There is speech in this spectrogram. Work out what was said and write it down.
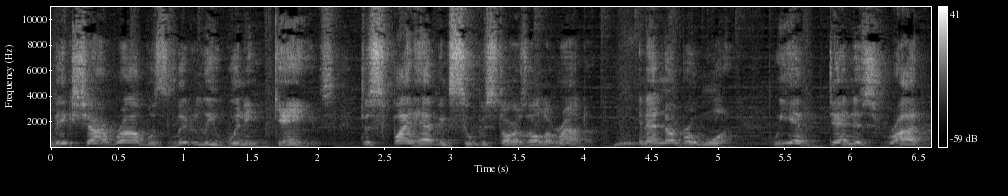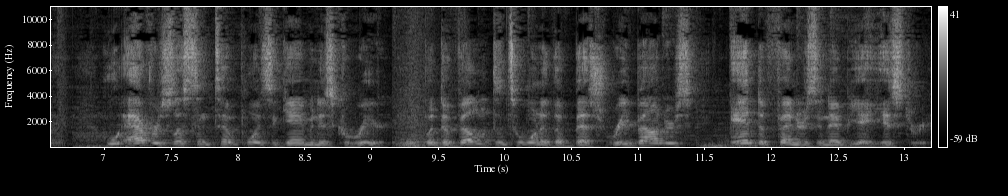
Big Shot Rob was literally winning games despite having superstars all around him. And at number one, we have Dennis Rodman, who averaged less than 10 points a game in his career, but developed into one of the best rebounders and defenders in NBA history.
